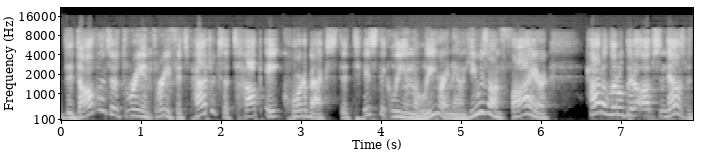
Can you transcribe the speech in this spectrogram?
The Dolphins are three and three. Fitzpatrick's a top eight quarterback statistically in the league right now. He was on fire, had a little bit of ups and downs, but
